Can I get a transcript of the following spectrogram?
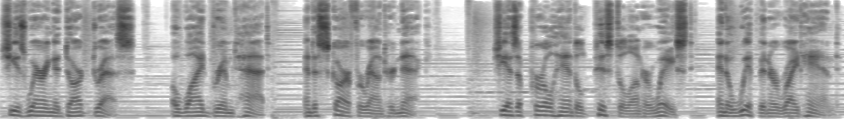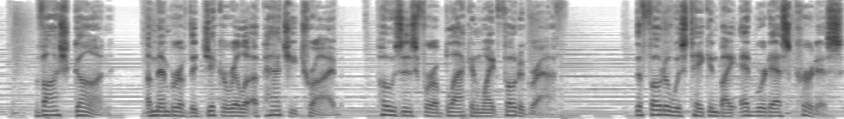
She is wearing a dark dress, a wide brimmed hat, and a scarf around her neck. She has a pearl handled pistol on her waist and a whip in her right hand. Vash Gon, a member of the Jicarilla Apache tribe, poses for a black and white photograph. The photo was taken by Edward S. Curtis,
